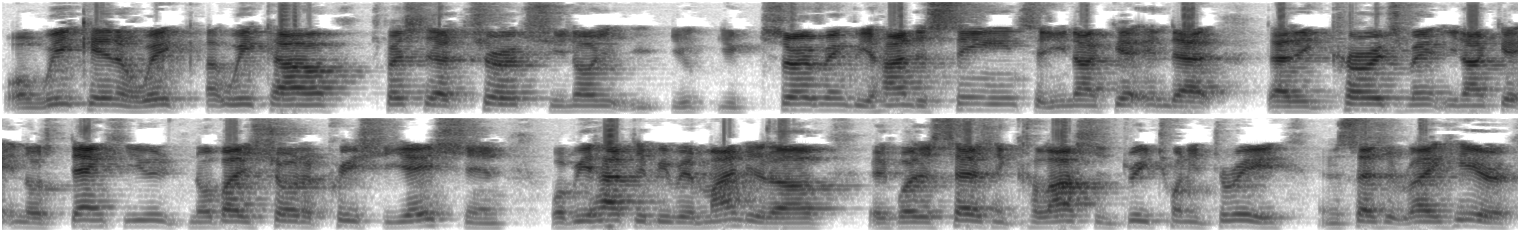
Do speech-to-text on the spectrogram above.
or week in and week, uh, week out, especially at church, you know, you, you, you're serving behind the scenes and you're not getting that, that encouragement, you're not getting those thank you, nobody's showing appreciation. What we have to be reminded of is what it says in Colossians 3.23, and it says it right here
